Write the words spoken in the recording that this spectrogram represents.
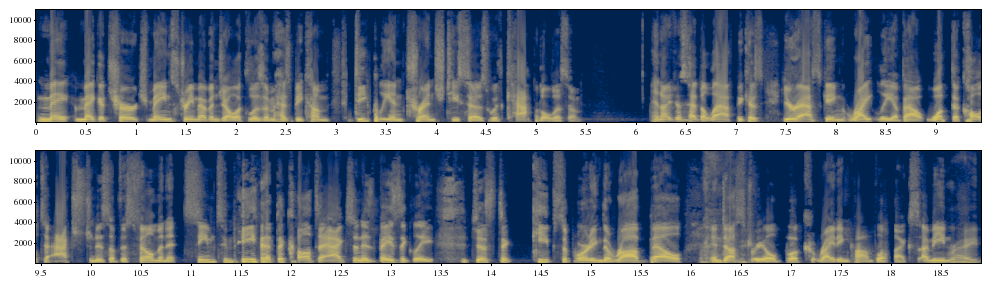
me- mega church mainstream evangelicalism has become deeply entrenched. He says with capitalism. And I just had to laugh because you're asking rightly about what the call to action is of this film. And it seemed to me that the call to action is basically just to keep supporting the Rob Bell industrial book writing complex. I mean, right.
